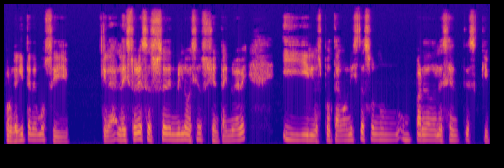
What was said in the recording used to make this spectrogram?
porque aquí tenemos eh, que la, historia se sucede en 1989 y los protagonistas son un, par de adolescentes que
